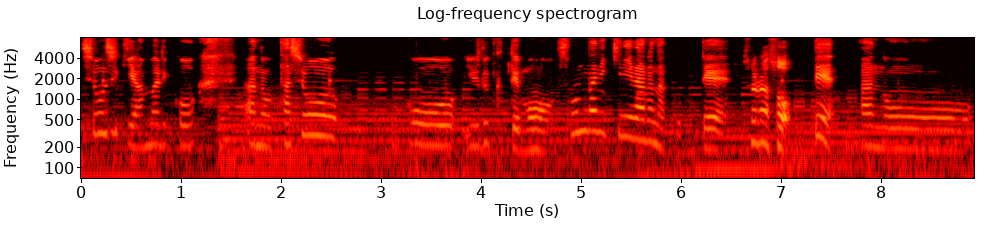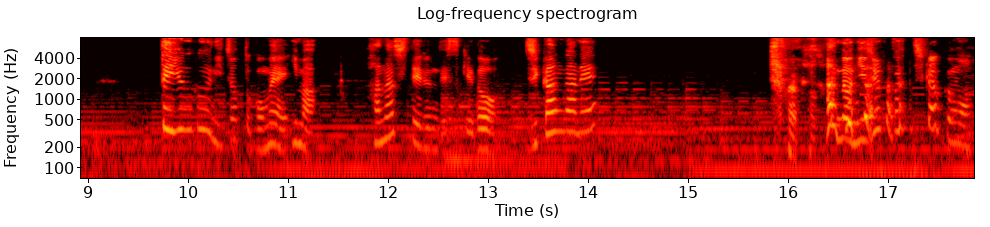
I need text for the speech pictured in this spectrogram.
正直あんまりこうあの多少こう緩くてもそんなに気にならなくってそれはそう。であのーっていう風にちょっとごめん今話してるんですけど時間がね あの20分近くも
